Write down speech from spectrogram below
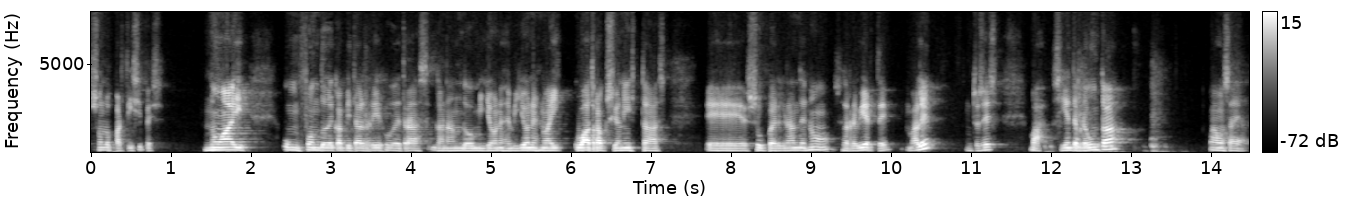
son los partícipes. No hay un fondo de capital riesgo detrás ganando millones de millones, no hay cuatro accionistas eh, súper grandes, no, se revierte, ¿vale? Entonces, va, siguiente pregunta. Vamos allá.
